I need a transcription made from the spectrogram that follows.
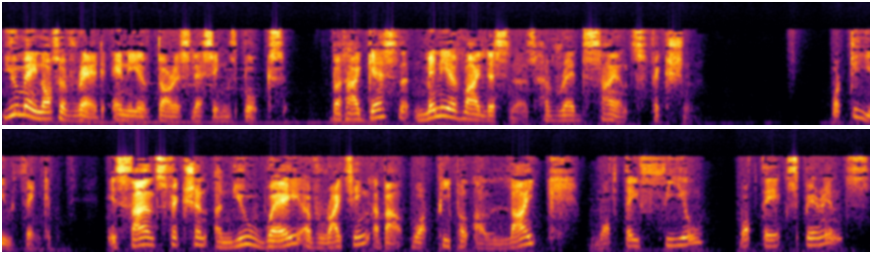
You may not have read any of Doris Lessing's books, but I guess that many of my listeners have read science fiction. What do you think? Is science fiction a new way of writing about what people are like, what they feel, what they experience?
